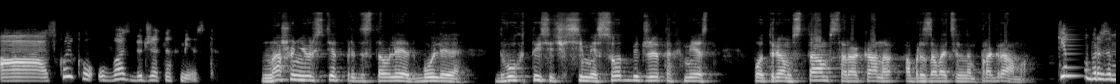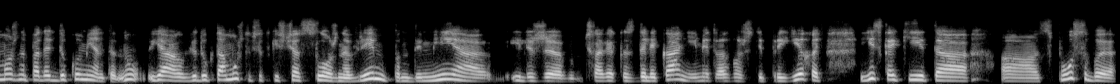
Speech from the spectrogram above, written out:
А сколько у вас бюджетных мест? Наш университет предоставляет более 2700 бюджетных мест по 340 образовательным программам. Каким образом можно подать документы? Ну, я веду к тому, что все-таки сейчас сложное время, пандемия, или же человек издалека не имеет возможности приехать. Есть какие-то э, способы,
